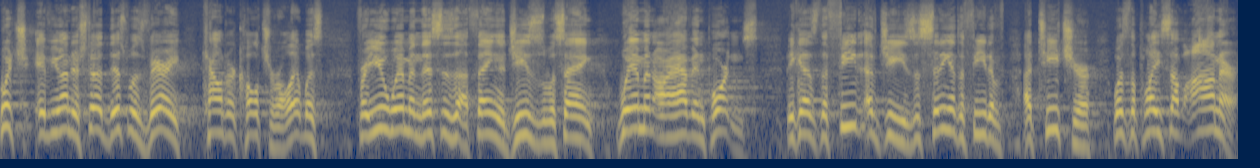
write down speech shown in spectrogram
which, if you understood, this was very countercultural. It was, for you women, this is a thing that Jesus was saying women are have importance because the feet of Jesus, sitting at the feet of a teacher, was the place of honor.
